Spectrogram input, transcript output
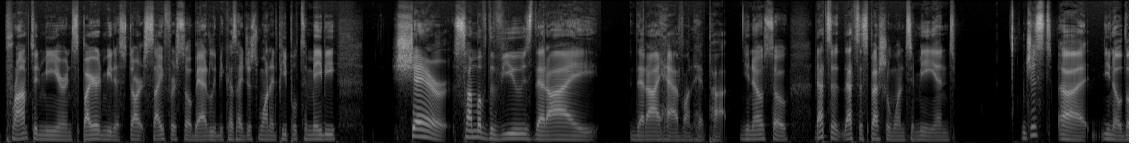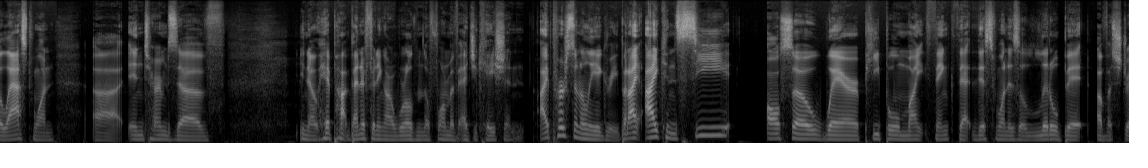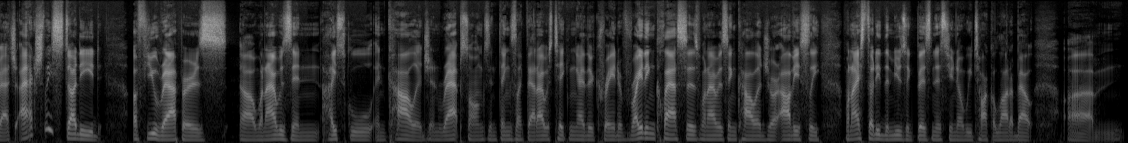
prompted me or inspired me to start Cypher so badly because I just wanted people to maybe share some of the views that I that I have on hip hop. You know, so that's a that's a special one to me. And just uh, you know, the last one uh, in terms of you know hip hop benefiting our world in the form of education. I personally agree, but I I can see also where people might think that this one is a little bit of a stretch. I actually studied a few rappers uh, when I was in high school and college and rap songs and things like that. I was taking either creative writing classes when I was in college, or obviously when I studied the music business. You know, we talk a lot about um,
